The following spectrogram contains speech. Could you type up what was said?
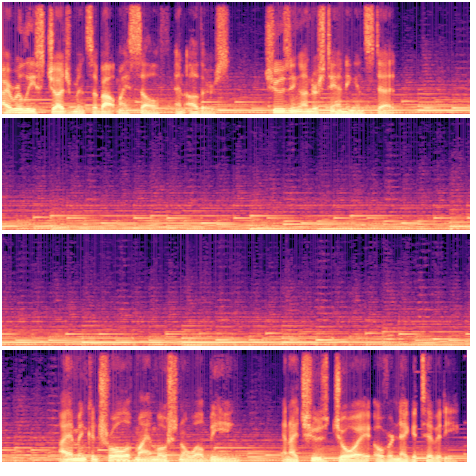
I release judgments about myself and others, choosing understanding instead. I am in control of my emotional well being, and I choose joy over negativity.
